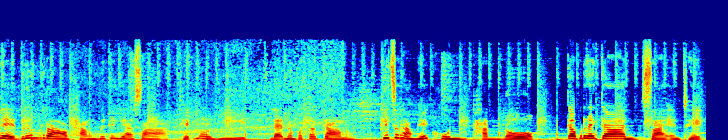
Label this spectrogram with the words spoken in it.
เดตเรื่องราวทางวิทยาศาสตร์ เทคโนโลยี และนวัตกรรม ที่จะทำให้คุณทันโลก กับรายการ s c i e n t e c h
